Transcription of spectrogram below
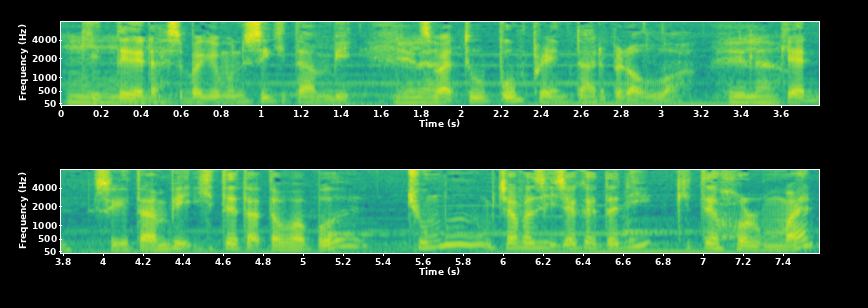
Mm. Kita dah sebagai manusia kita ambil. Yelah. Sebab tu pun perintah daripada Allah. Yelah. Kan? So kita ambil Kita tak tahu apa. Cuma macam Fazik cakap tadi Kita hormat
